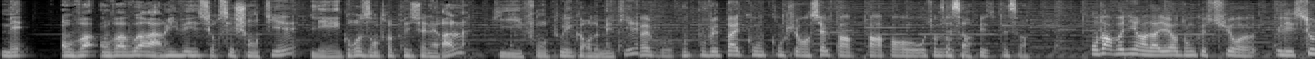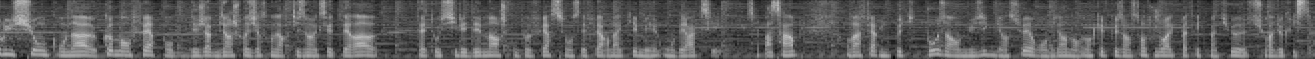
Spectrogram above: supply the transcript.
Mais on va, on va voir arriver sur ces chantiers les grosses entreprises générales qui font tous les corps de métier. vous ne pouvez pas être concurrentiel par, par rapport aux autres entreprises. C'est ça. On va revenir hein, d'ailleurs donc sur euh, les solutions qu'on a, euh, comment faire pour déjà bien choisir son artisan, etc. Peut-être aussi les démarches qu'on peut faire si on s'est fait arnaquer, mais on verra que c'est pas simple. On va faire une petite pause hein, en musique, bien sûr, et on revient dans quelques instants, toujours avec Patrick Mathieu euh, sur Radio Cristal.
